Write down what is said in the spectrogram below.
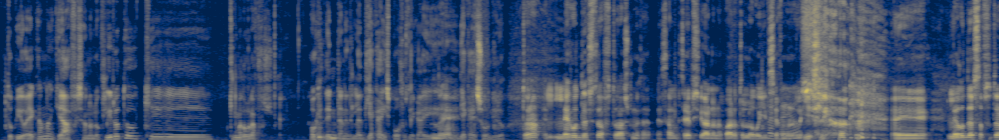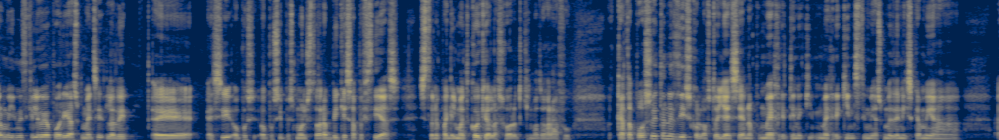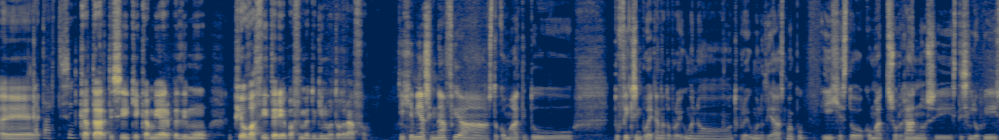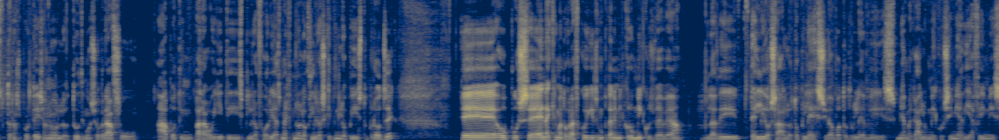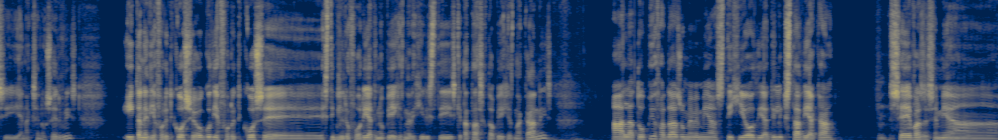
το οποίο έκανα και άφησα ολοκλήρωτο και κινηματογράφος. Όχι, δεν ήταν δηλαδή διακαής πόθος, διακαή, Ναι. διακαής όνειρο. Τώρα, λέγοντας το αυτό, ας πούμε, θα, θα μου επιτρέψει η Ιωάννα να πάρω το λόγο γιατί σε έχουμε Βεβαίως. αναλογίσει λίγο. ε, λέγοντας το αυτό, τώρα μου γεννήθηκε λίγο η απορία, ας πούμε έτσι. Δηλαδή, ε, εσύ, όπως όπως είπες μόλις τώρα, μπήκες απευθείας στον επαγγελματικό κιόλας χώρο του κινηματογράφου. Κατά πόσο ήταν δύσκολο αυτό για εσένα που μέχρι, την, εκει- μέχρι εκείνη τη στιγμή ας πούμε, δεν έχεις καμία ε, Κατάρτιση. κατάρτιση και καμία, ρε παιδί μου, πιο βαθύτερη επαφή με τον κινηματογράφο. Είχε μια συνάφεια στο κομμάτι του, του fixing που έκανα το προηγούμενο, το προηγούμενο διάστημα που είχε στο κομμάτι της οργάνωσης, της υλοποίησης, του transportation όλο του δημοσιογράφου από την παραγωγή της πληροφορίας μέχρι την ολοκλήρωση και την υλοποίηση του project ε, όπου σε ένα κινηματογραφικό γύρισμα που ήταν μικρού μήκους βέβαια, δηλαδή τελείως άλλο το πλαίσιο από το δουλεύεις μια μεγάλου μήκους ή μια διαφήμιση ή ένα ξένο σερβις. Ήταν διαφορετικό σε όγκο, διαφορετικό σε, στην πληροφορία την οποία έχεις να διαχειριστείς και τα task τα οποία έχεις να κάνεις, αλλά το οποίο φαντάζομαι με μια στοιχειώδη αντίληψη σταδιακά σε έβαζε σε μια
